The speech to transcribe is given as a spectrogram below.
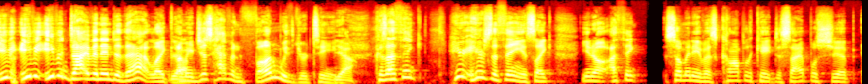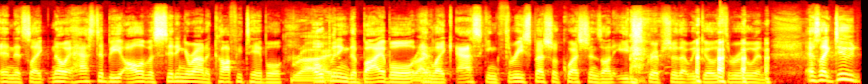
even, even even diving into that, like, yeah. I mean, just having fun with your team. Yeah. Because I think here here's the thing. It's like you know, I think so many of us complicate discipleship and it's like no it has to be all of us sitting around a coffee table right. opening the bible right. and like asking three special questions on each scripture that we go through and it's like dude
